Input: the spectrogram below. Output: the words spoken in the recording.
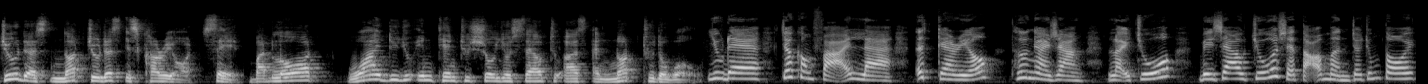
Judas, not Judas Iscariot, said, But Lord, why do you intend to show yourself to us and not to the world? Jude chứ không phải là Iscariot, thưa Ngài rằng, lạy Chúa, vì sao Chúa sẽ tỏ mình cho chúng tôi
